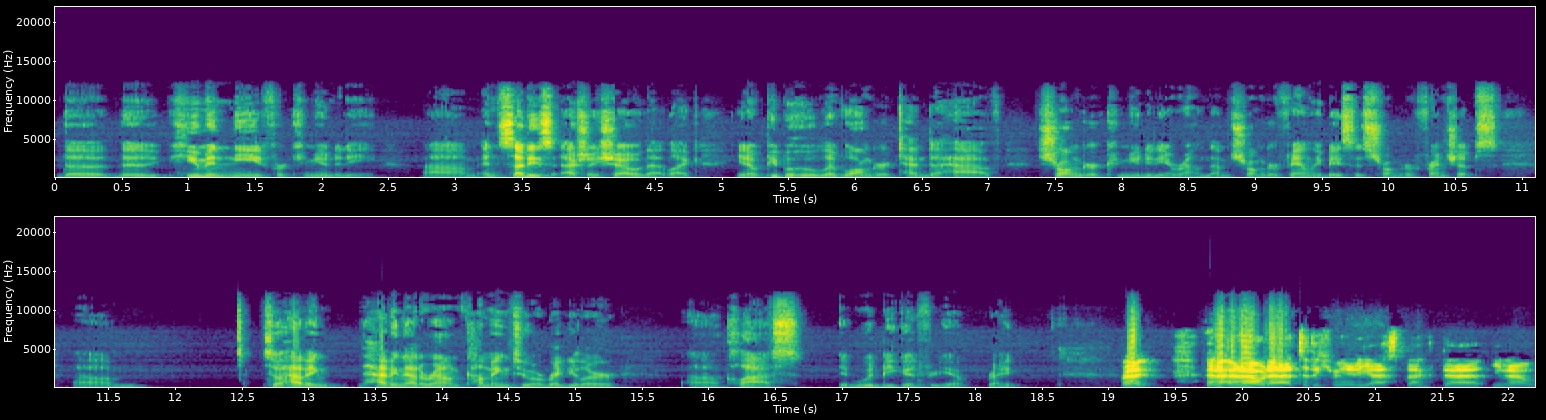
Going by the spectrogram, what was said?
the the human need for community, um, and studies actually show that like you know people who live longer tend to have stronger community around them, stronger family bases, stronger friendships. Um, so having having that around, coming to a regular uh, class, it would be good for you, right? Right, and, and I would add to the community aspect that you know,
